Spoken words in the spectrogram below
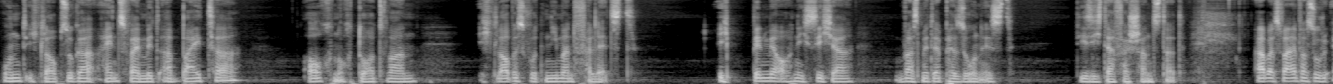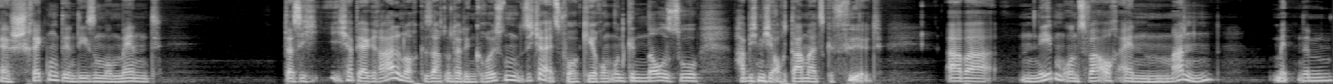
und ich glaube sogar ein, zwei Mitarbeiter auch noch dort waren. Ich glaube, es wurde niemand verletzt. Ich bin mir auch nicht sicher, was mit der Person ist, die sich da verschanzt hat. Aber es war einfach so erschreckend in diesem Moment, dass ich, ich habe ja gerade noch gesagt, unter den größten Sicherheitsvorkehrungen und genau so habe ich mich auch damals gefühlt. Aber neben uns war auch ein Mann mit einem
